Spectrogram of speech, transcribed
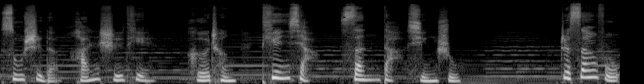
苏轼的《寒食帖》合称天下三大行书。这三幅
